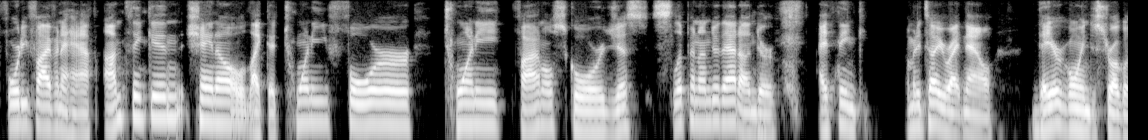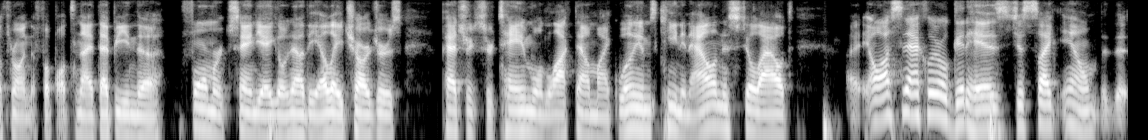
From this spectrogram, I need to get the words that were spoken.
45 and a half. I'm thinking, Shano, like a 24 20 final score, just slipping under that under. I think I'm going to tell you right now, they are going to struggle throwing the football tonight. That being the former San Diego, now the LA Chargers. Patrick Surtain will lock down Mike Williams. Keenan Allen is still out. Uh, Austin Ekeler will get his. Just like you know, th- th-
